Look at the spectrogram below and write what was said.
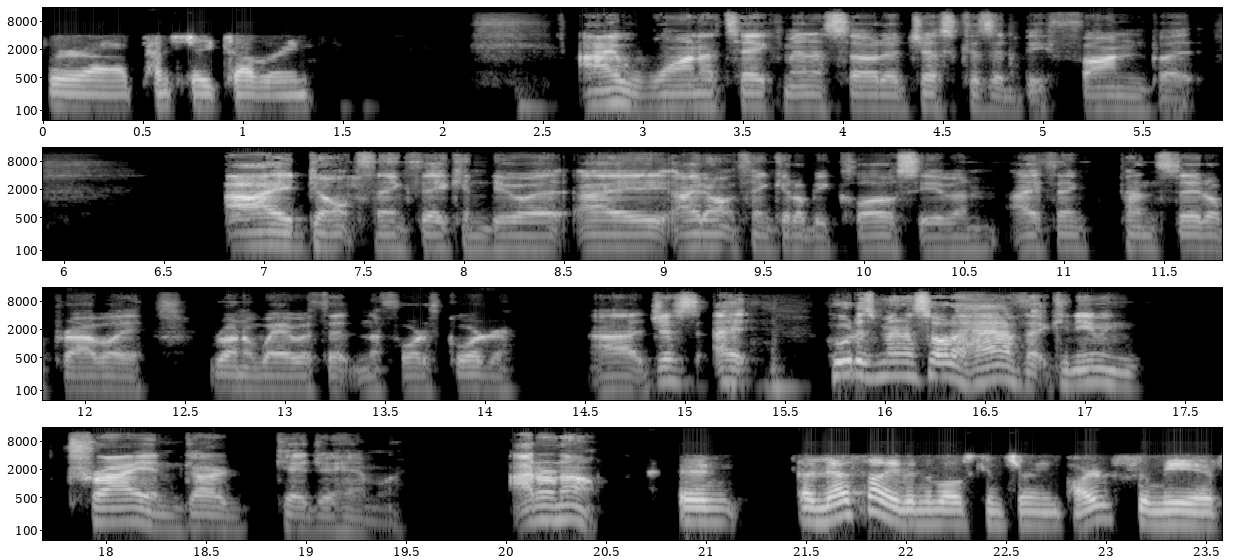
for uh, Penn State covering. I want to take Minnesota just because it'd be fun, but I don't think they can do it. I, I don't think it'll be close even. I think Penn State will probably run away with it in the fourth quarter. Uh, just I, who does Minnesota have that can even try and guard KJ Hamler? I don't know. And and that's not even the most concerning part for me. If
